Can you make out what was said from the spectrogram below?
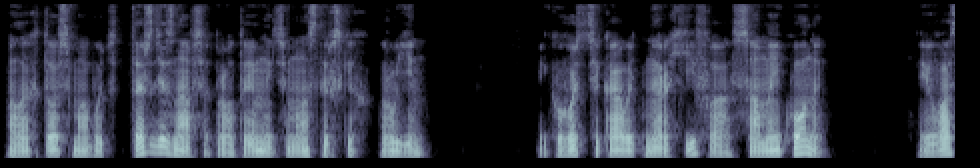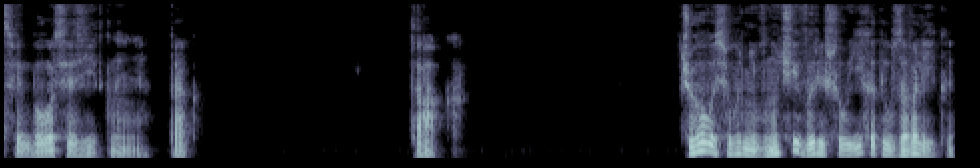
Але хтось, мабуть, теж дізнався про таємницю монастирських руїн. І когось цікавить не архів, а саме ікони. І у вас відбулося зіткнення, так? Так. Чого ви сьогодні вночі вирішили їхати у заваліки?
